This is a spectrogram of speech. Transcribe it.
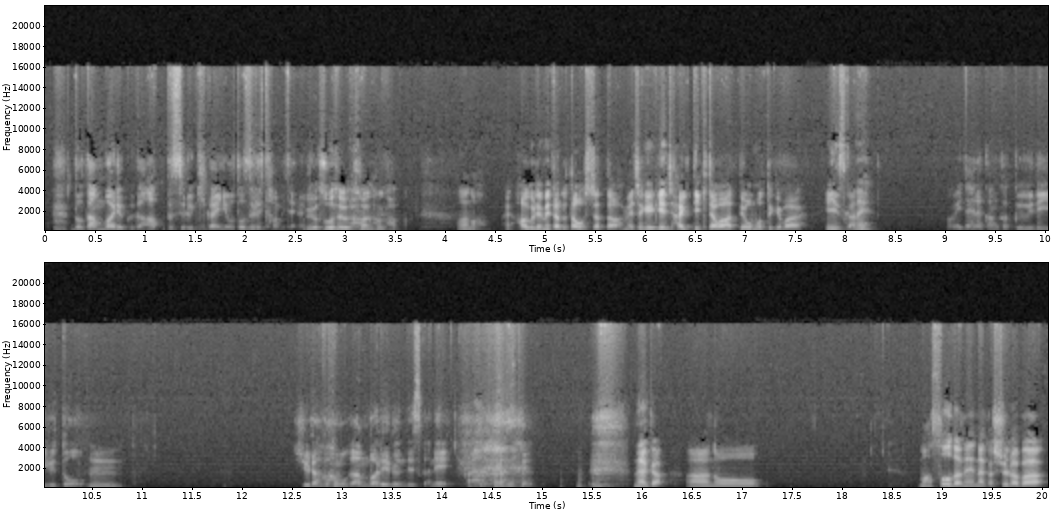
土壇場力がアップする機会に訪れたみたいな。いやそうだよ。なんかあのはぐれメタル倒しちゃった。めっちゃ経験値入ってきたわって思っていけばいいんですかね？まあみたいな感覚でいるとうん。修羅場も頑張れるんですかね？なんかあのまあそうだね。なんか修羅場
